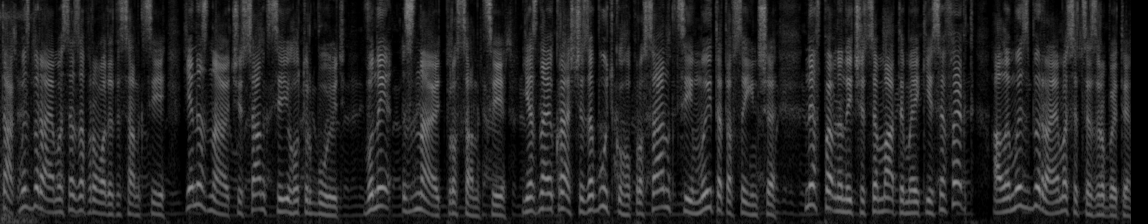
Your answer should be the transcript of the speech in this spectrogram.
Так, ми збираємося запровадити санкції. Я не знаю, чи санкції його турбують. Вони знають про санкції. Я знаю краще за будь-кого про санкції, мита та все інше. Не впевнений, чи це матиме якийсь ефект, але ми збираємося це зробити.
